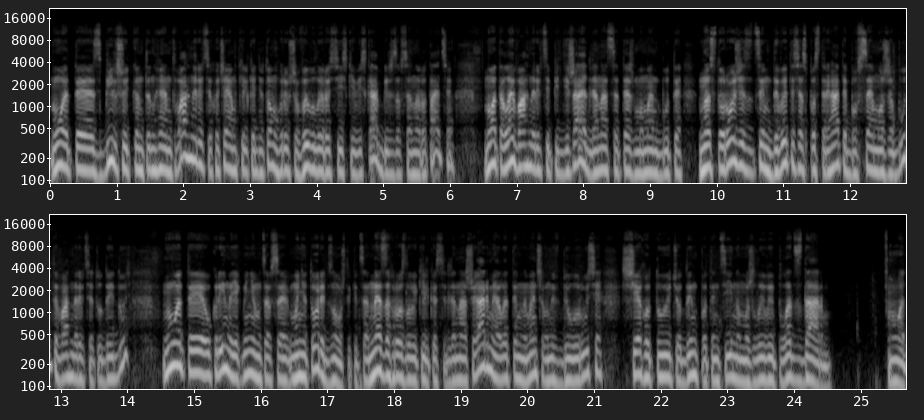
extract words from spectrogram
Ну от е, збільшують контингент вагнерівців. Хоча я вам кілька днів тому говорив, що вивели російські війська більш за все на ротацію. Ну от але вагнерівці під'їжджають. Для нас це теж момент бути насторожі за цим, дивитися, спостерігати, бо все може бути. Вагнерівці туди йдуть. Ну от е, Україна, як мінімум, це все моніторить. Знову ж таки, це не загрозливі кількості для нашої армії, але тим не менше вони в Білорусі ще готують один потенційно можливий плацдарм. От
